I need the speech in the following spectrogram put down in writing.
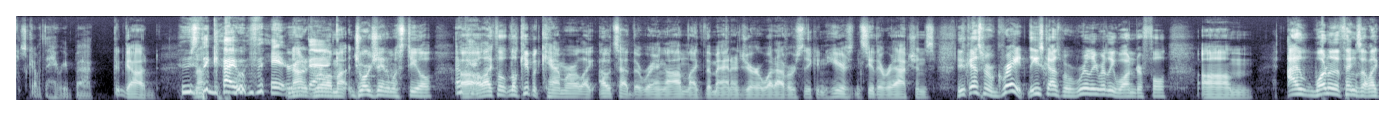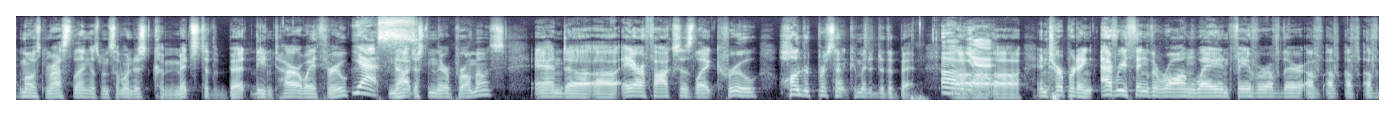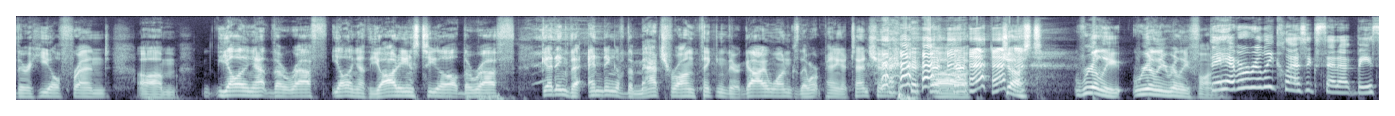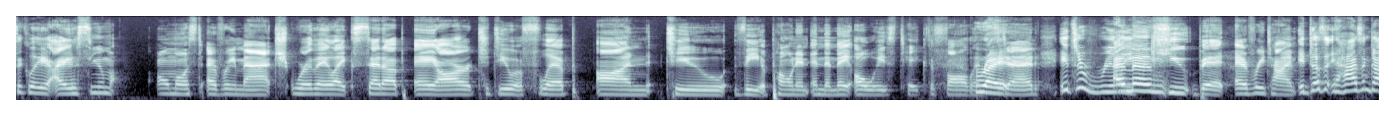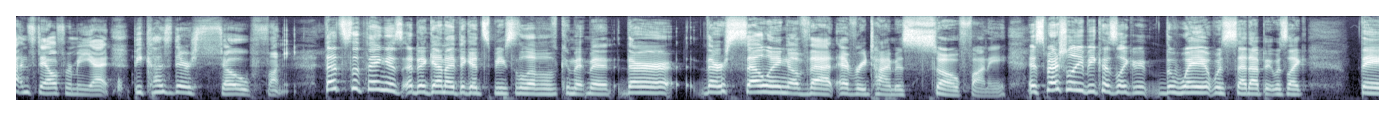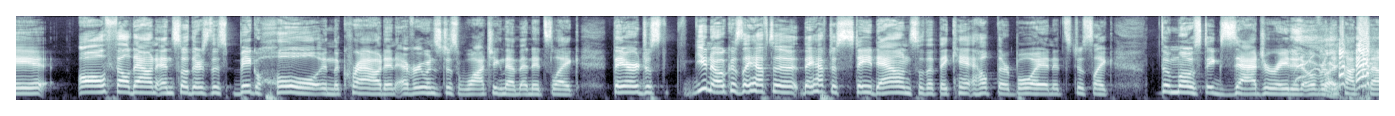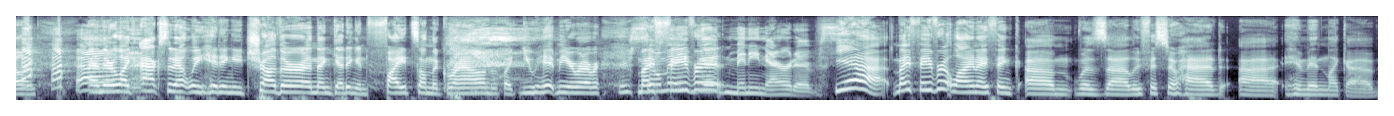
this guy with the hairy back. Good God, who's the guy with the hair not a back? George the Animal Steele. Uh, like they'll, they'll keep a camera like outside the ring on like the manager or whatever, so you can hear and see their reactions. These guys were great. These guys were really really wonderful. Um, I one of the things I like most in wrestling is when someone just commits to the bit the entire way through. Yes. not just in their promos. And uh, uh, AR Fox's like crew, hundred percent committed to the bit. Oh, uh, yeah. uh, interpreting everything the wrong way in favor of their of of, of, of their heel friend. Um, yelling at the ref, yelling at the audience to yell at the ref, getting the ending of the match wrong, thinking their guy won because they weren't paying attention. uh, just really, really, really fun. They have a really classic setup. Basically, I assume almost every match where they like set up AR to do a flip on to the opponent and then they always take the fall Right. instead. It's a really then- cute bit every time. It doesn't it hasn't gotten stale for me yet because they're so funny. That's the thing is, and again, I think it speaks to the level of commitment. Their their selling of that every time is so funny, especially because like the way it was set up, it was like they all fell down. And so there's this big hole in the crowd and everyone's just watching them. And it's like they're just you know because they have to they have to stay down so that they can't help their boy. And it's just like the most exaggerated over the top selling. And they're like accidentally hitting each other and then getting in fights on the ground with like you hit me or whatever. There's my so many favorite good mini narratives. yeah, my favorite line I think um, was uh, Lufisto had uh, him in like a,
